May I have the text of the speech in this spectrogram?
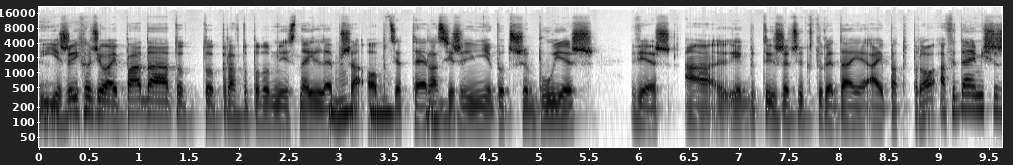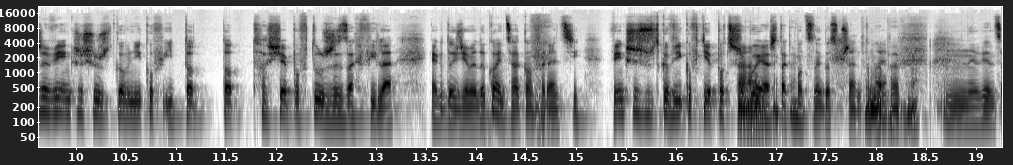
Jeżeli chodzi o iPada, to, to prawdopodobnie jest najlepsza mhm. opcja teraz, jeżeli nie potrzebujesz wiesz, a jakby tych rzeczy, które daje iPad Pro, a wydaje mi się, że większość użytkowników i to, to, to się powtórzy za chwilę, jak dojdziemy do końca konferencji. Większość użytkowników nie potrzebuje tak, aż tak, tak, tak, mocnego sprzętu. Na pewno. Mm, więc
